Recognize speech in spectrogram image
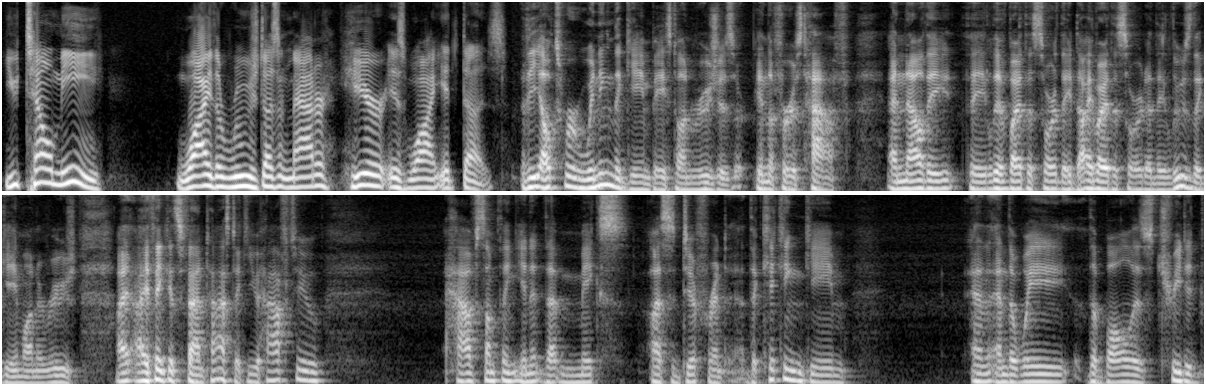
You tell me why the rouge doesn't matter. Here is why it does. The Elks were winning the game based on rouges in the first half. And now they, they live by the sword, they die by the sword, and they lose the game on a rouge. I, I think it's fantastic. You have to have something in it that makes us different. The kicking game and, and the way the ball is treated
